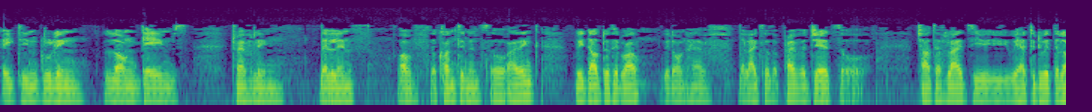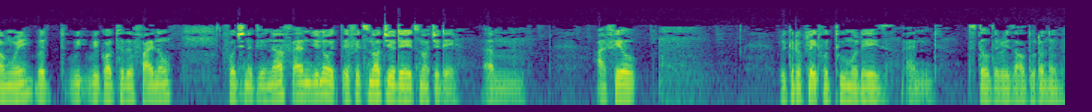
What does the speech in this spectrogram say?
18 grueling, long games, traveling the length of the continent. So I think we dealt with it well. We don't have the likes of the private jets or charter flights. You, you, we had to do it the long way, but we, we got to the final, fortunately enough. And you know, if it's not your day, it's not your day. Um, I feel we could have played for two more days and still the result wouldn't have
